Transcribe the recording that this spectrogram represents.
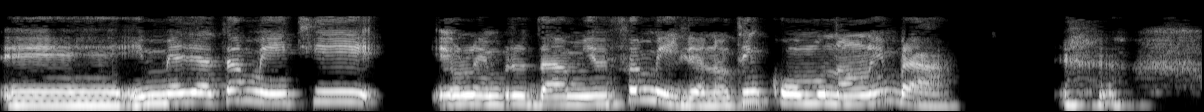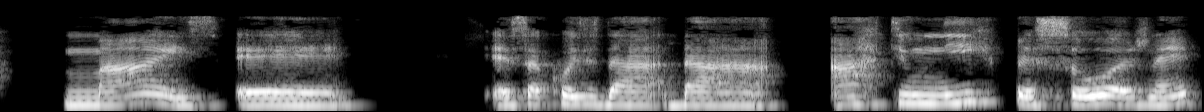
é, imediatamente eu lembro da minha família, não tem como não lembrar. Mas é, essa coisa da, da arte unir pessoas, né,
